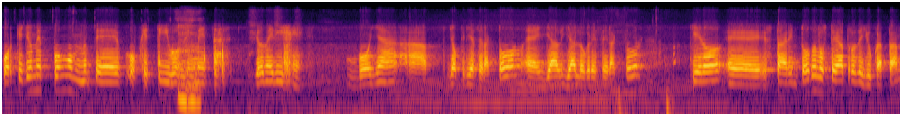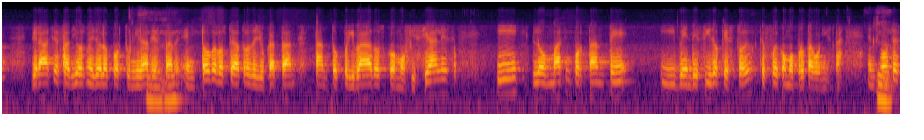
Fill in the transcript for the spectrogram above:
Porque yo me pongo eh, objetivos y metas. Yo me dije, voy a, yo quería ser actor, eh, ya, ya logré ser actor, quiero eh, estar en todos los teatros de Yucatán. Gracias a Dios me dio la oportunidad de estar en todos los teatros de Yucatán, tanto privados como oficiales. Y lo más importante y bendecido que estoy, que fue como protagonista. Entonces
